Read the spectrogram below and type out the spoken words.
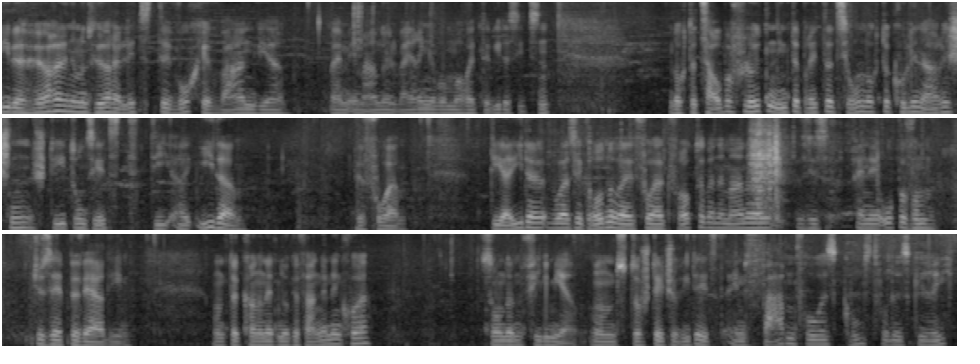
Liebe Hörerinnen und Hörer, letzte Woche waren wir beim Emanuel Weiringer, wo wir heute wieder sitzen. Nach der Zauberflöteninterpretation, nach der kulinarischen, steht uns jetzt die AIDA bevor. Die AIDA war sie gerade noch, weil ich vorher gefragt habe an Emanuel, das ist eine Oper von Giuseppe Verdi. Und da kann er nicht nur Gefangenenchor, sondern viel mehr. Und da steht schon wieder jetzt ein farbenfrohes, kunstvolles Gericht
